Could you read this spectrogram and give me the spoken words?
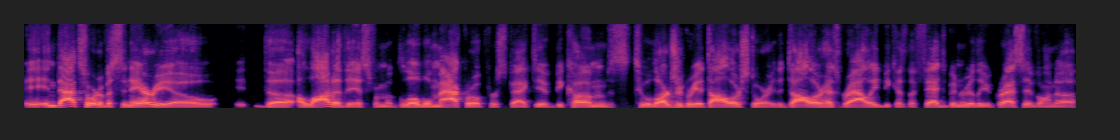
in that sort of a scenario, the a lot of this from a global macro perspective becomes to a large degree a dollar story. The dollar has rallied because the Fed's been really aggressive on a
